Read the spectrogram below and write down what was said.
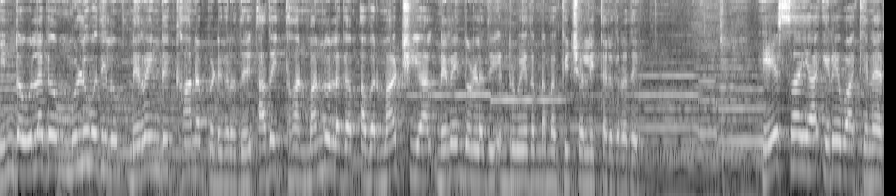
இந்த உலகம் முழுவதிலும் நிறைந்து காணப்படுகிறது. அதைத்தான் மண்ணுலகம் அவர் மாட்சியால் நிறைந்துள்ளது என்று வேதம் நமக்கு சொல்லித் தருகிறது. ஏசாயா இறைவாக்கினர்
